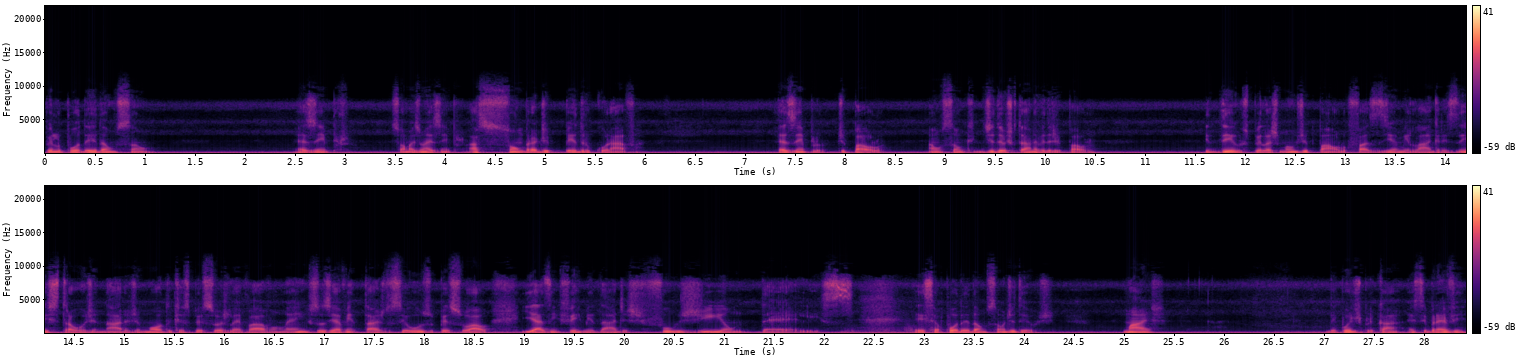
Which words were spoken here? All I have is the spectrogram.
pelo poder da unção. Exemplo, só mais um exemplo. A sombra de Pedro curava. Exemplo de Paulo, a unção de Deus que estava na vida de Paulo. E Deus, pelas mãos de Paulo, fazia milagres extraordinários, de modo que as pessoas levavam lenços e aventais do seu uso pessoal e as enfermidades fugiam deles. Esse é o poder da unção de Deus. Mas, depois de explicar esse breve,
